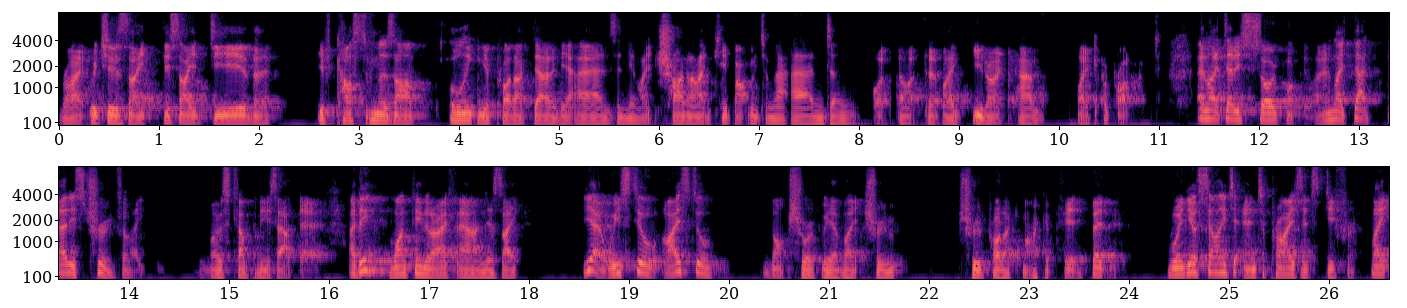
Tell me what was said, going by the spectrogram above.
right? Which is like this idea that if customers aren't pulling your product out of your hands and you're like trying to like keep up with demand and whatnot, that like you don't have like a product. And like that is so popular. And like that that is true for like most companies out there. I think one thing that I found is like, yeah, we still I still not sure if we have like true true product market fit. But when you're selling to enterprise, it's different. Like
